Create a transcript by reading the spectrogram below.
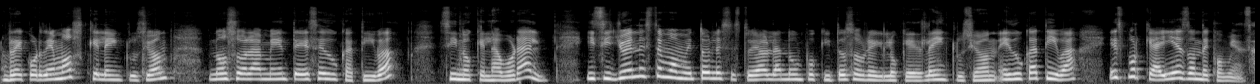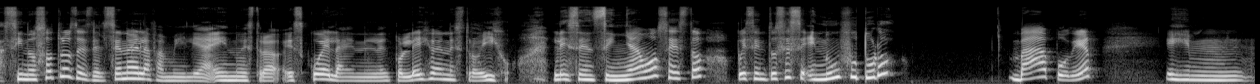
Recordemos que la inclusión no solamente es educativa, sino que laboral. Y si yo en este momento les estoy hablando un poquito sobre lo que es la inclusión educativa, es porque ahí es donde comienza. Si nosotros desde el seno de la familia, en nuestra escuela, en el colegio de nuestro hijo, les enseñamos esto, pues entonces en un futuro va a poder Em,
